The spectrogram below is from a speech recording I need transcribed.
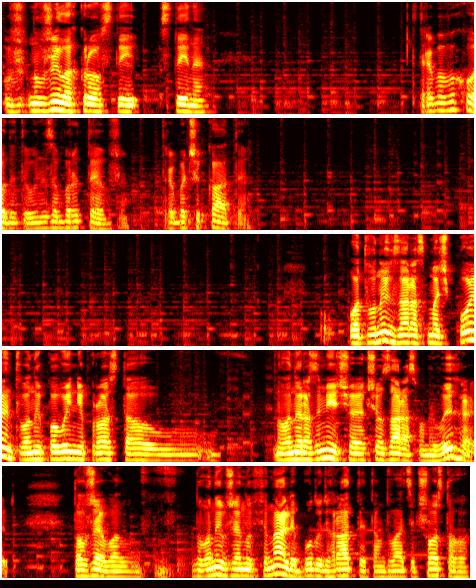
в- ну, в жилах кров сти, стине. Треба виходити, ви не заберете вже. Треба чекати. От в них зараз матчпоінт, вони повинні просто. Ну, вони розуміють, що якщо зараз вони виграють, то вже ну, вони вже ну, в фіналі будуть грати там 26-го.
